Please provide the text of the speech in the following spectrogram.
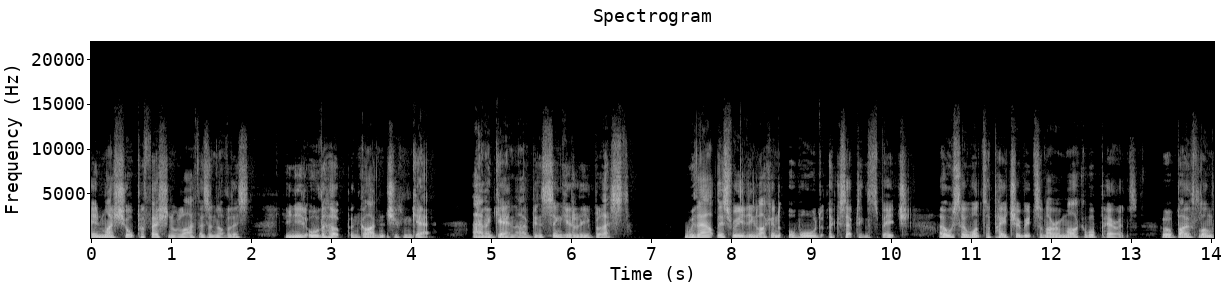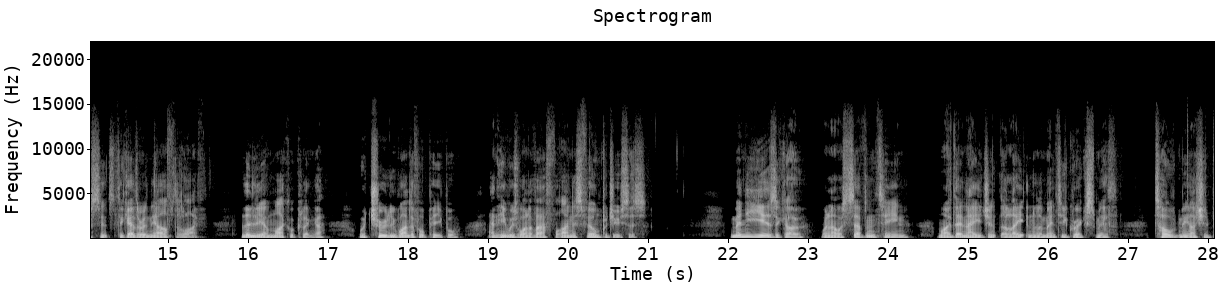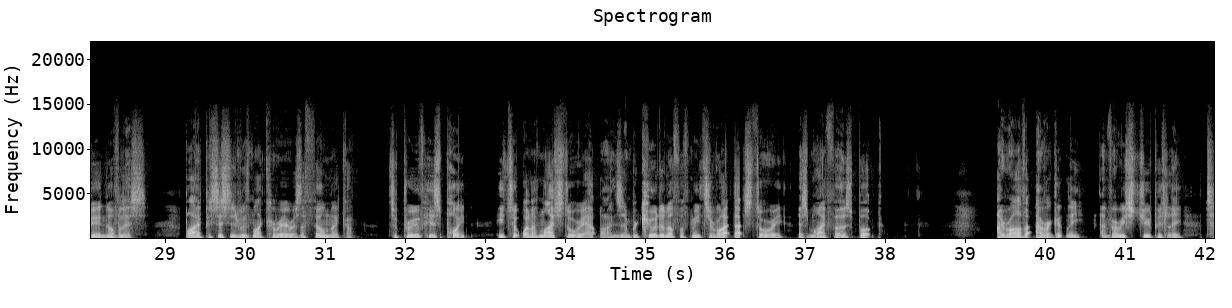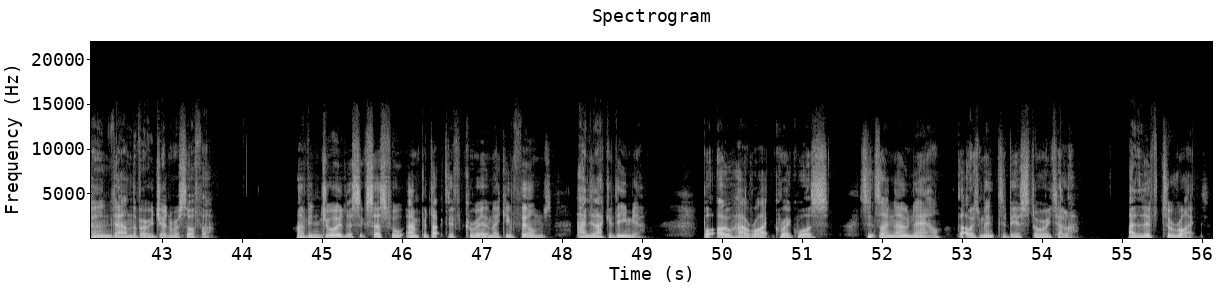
In my short professional life as a novelist, you need all the help and guidance you can get, and again, I have been singularly blessed. Without this reading like an award accepting speech, I also want to pay tribute to my remarkable parents, who were both long since together in the afterlife. Lily and Michael Klinger were truly wonderful people, and he was one of our finest film producers. Many years ago, when I was 17, my then agent, the late and lamented Greg Smith, told me I should be a novelist, but I persisted with my career as a filmmaker. To prove his point, he took one of my story outlines and procured offer for me to write that story as my first book. I rather arrogantly and very stupidly turned down the very generous offer. I've enjoyed a successful and productive career making films and in academia, but oh how right Greg was, since I know now that I was meant to be a storyteller. I lived to write,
